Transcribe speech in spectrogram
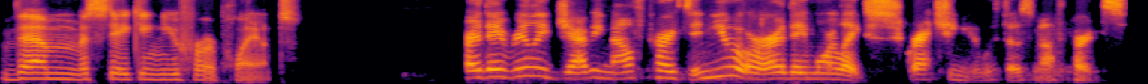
them mistaking you for a plant. Are they really jabbing mouth parts in you or are they more like scratching you with those mouth parts?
